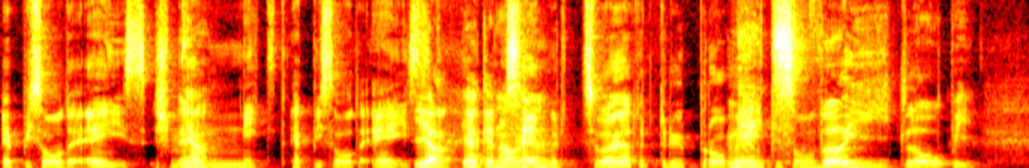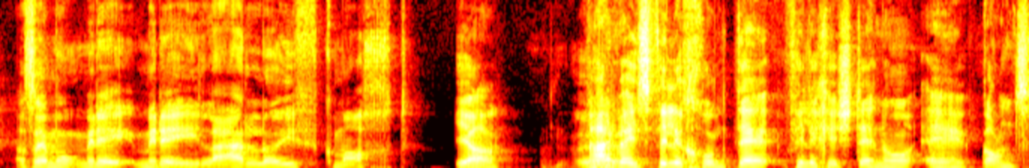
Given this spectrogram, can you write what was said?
Episode 1. Ist im Ja. Nicht Episode 1. Ja, ja genau. Was ja. haben wir? Zwei oder drei Probe Wir haben zwei, glaube ich. Also wir, wir, haben, wir haben Leerläufe gemacht. Ja. Äh, Wer weiß, vielleicht, kommt der, vielleicht ist der noch ein ganz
